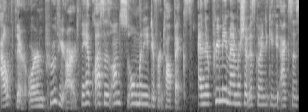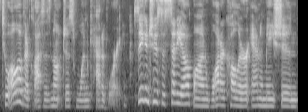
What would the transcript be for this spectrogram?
out there or improve your art. They have classes on so many different topics. And their premium membership is going to give you access to all of their classes, not just one category. So you can choose to study up on watercolor, animation,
